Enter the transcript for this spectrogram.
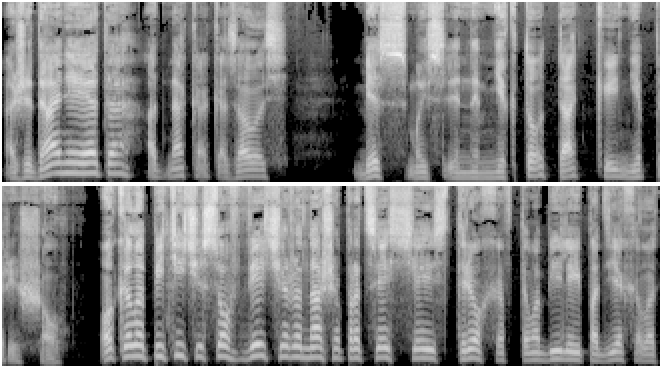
Ожидание это, однако, оказалось бессмысленным. Никто так и не пришел. Около пяти часов вечера наша процессия из трех автомобилей подъехала к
